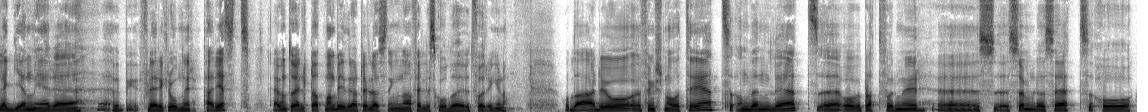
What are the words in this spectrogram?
legge igjen mer, flere kroner per gjest. Eventuelt at man bidrar til løsningen av fellesgodeutfordringer. Da. Og da er det jo funksjonalitet, anvendelighet eh, over plattformer, eh, sømløshet og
